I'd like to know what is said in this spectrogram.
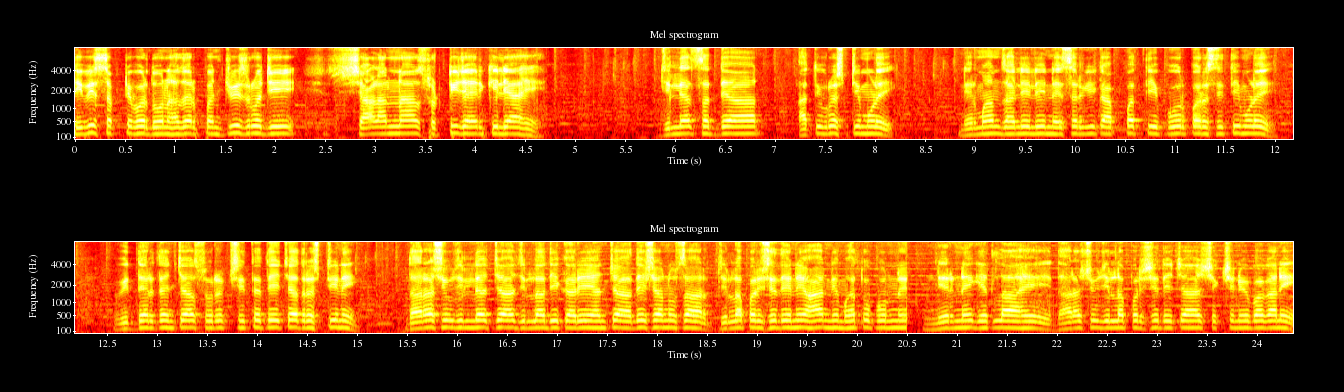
तेवीस सप्टेंबर दोन हजार पंचवीस रोजी शाळांना सुट्टी जाहीर केली आहे. जिल्ह्यात सध्या अतिवृष्टीमुळे निर्माण झालेली नैसर्गिक आपत्ती पूर परिस्थितीमुळे विद्यार्थ्यांच्या सुरक्षिततेच्या दृष्टीने धाराशिव जिल्ह्याच्या जिल्हाधिकारी यांच्या आदेशानुसार जिल्हा परिषदेने हा महत्त्वपूर्ण निर्णय घेतला आहे. धाराशिव जिल्हा परिषदेच्या शिक्षण विभागाने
